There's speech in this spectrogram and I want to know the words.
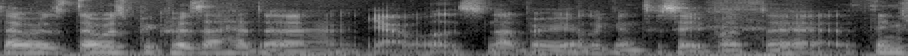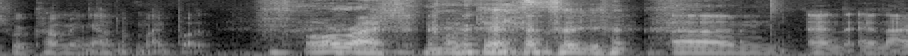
That was that was because I had a yeah. Well, it's not very elegant to say, but uh, things were coming out of my butt. All right. Okay. so you, um, and and I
